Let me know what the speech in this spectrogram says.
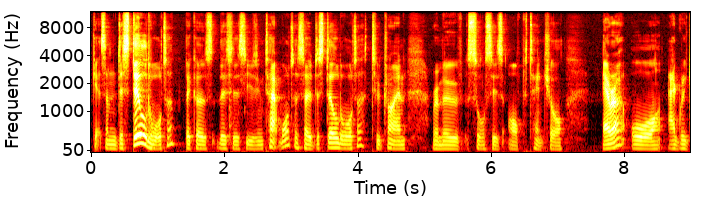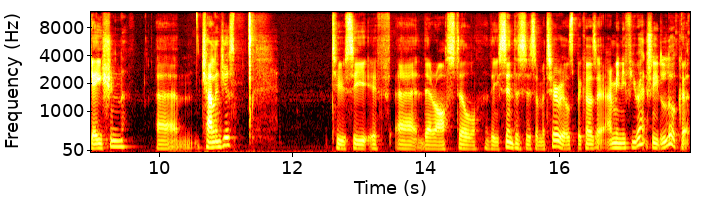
Get some distilled water because this is using tap water so distilled water to try and remove sources of potential error or aggregation um, challenges to see if uh, there are still the synthesis of materials. Because I mean if you actually look at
